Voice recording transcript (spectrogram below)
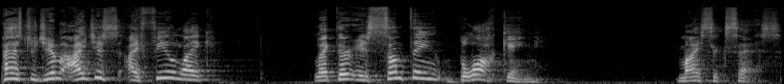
Pastor Jim, I just I feel like like there is something blocking my success.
